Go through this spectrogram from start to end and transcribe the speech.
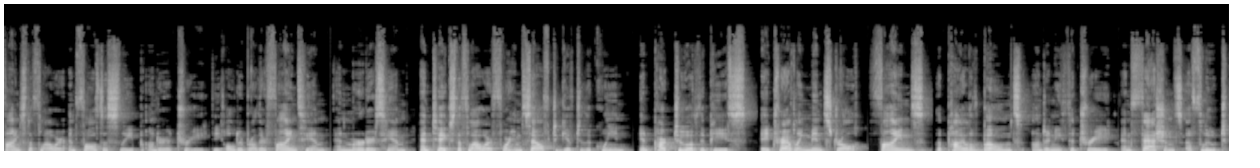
finds the flower and falls asleep under a tree. The older brother finds him and murders him and takes the flower for himself to give to the queen. In part two of the piece, a traveling minstrel finds the pile of bones underneath the tree and fashions a flute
